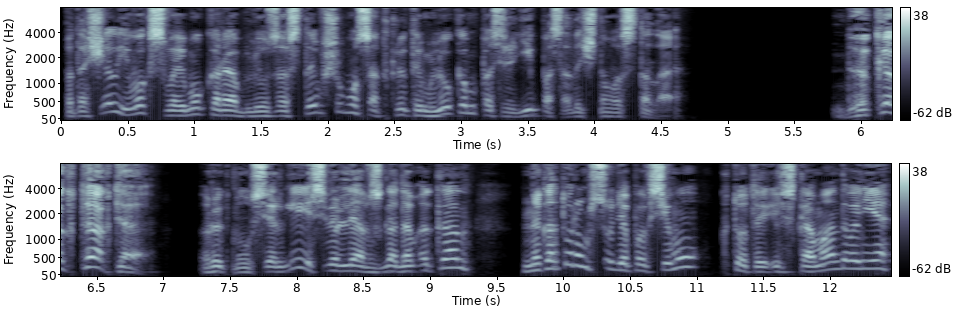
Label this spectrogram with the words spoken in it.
потащил его к своему кораблю, застывшему с открытым люком посреди посадочного стола. — Да как так-то? — рыкнул Сергей, сверля взглядом экран, на котором, судя по всему, кто-то из командования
